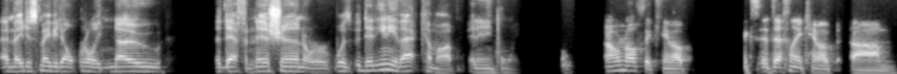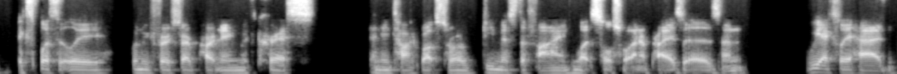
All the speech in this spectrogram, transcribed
and they just maybe don't really know the definition or was did any of that come up at any point? I don't know if it came up. It definitely came up um, explicitly when we first started partnering with Chris, and he talked about sort of demystifying what social enterprise is, and we actually had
